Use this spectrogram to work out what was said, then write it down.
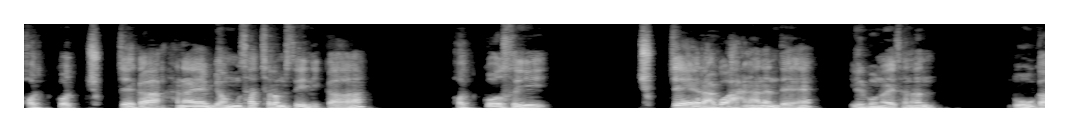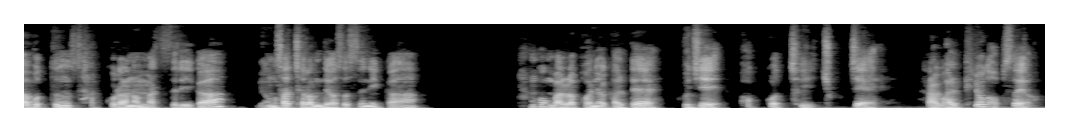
벚꽃 축제가 하나의 명사처럼 쓰이니까 벚꽃의 축제라고 안 하는데 일본어에서는 노가 붙은 사쿠라는 마쓰리가 명사처럼 되어서 쓰니까 한국말로 번역할 때 굳이 벚꽃의 축제라고 할 필요가 없어요.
